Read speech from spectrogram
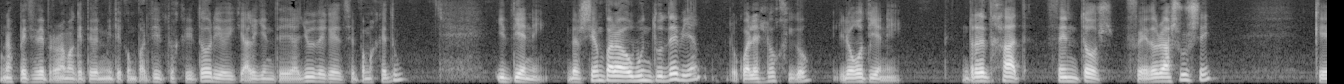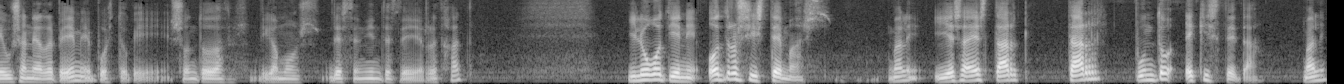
una especie de programa que te permite compartir tu escritorio y que alguien te ayude, que sepa más que tú. Y tiene versión para Ubuntu Debian, lo cual es lógico. Y luego tiene Red Hat, CentOS, Fedora SUSE, que usan RPM, puesto que son todas, digamos, descendientes de Red Hat. Y luego tiene otros sistemas ¿vale? Y esa es tar, tar.xz, ¿vale?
